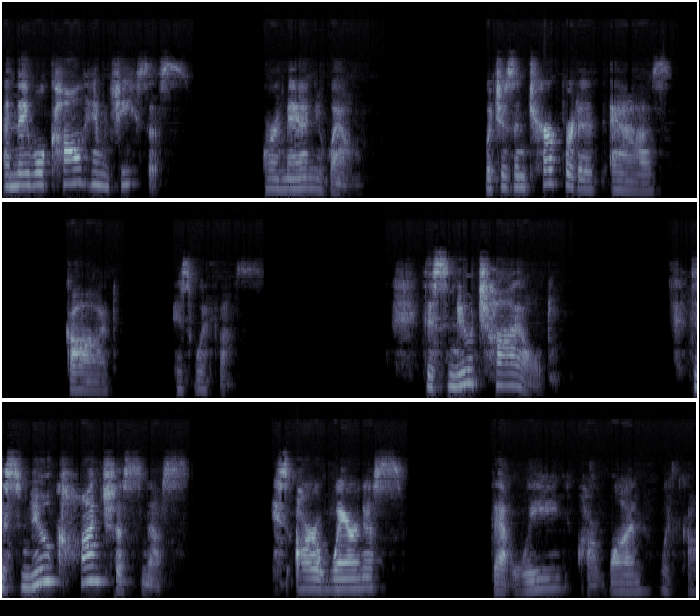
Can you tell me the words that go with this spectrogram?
and they will call him Jesus or Emmanuel, which is interpreted as God is with us. This new child, this new consciousness is our awareness that we are one with God.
